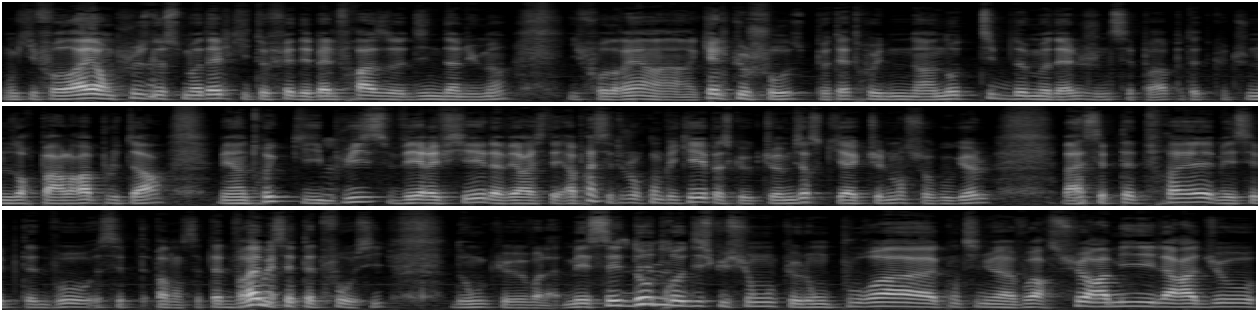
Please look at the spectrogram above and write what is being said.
Donc il faudrait, en plus de ce modèle qui te fait des belles phrases dignes d'un humain, il faudrait un, quelque chose, peut-être un autre type de modèle, je ne sais pas peut-être que tu nous en reparleras plus tard, mais un truc qui mm. puisse vérifier la véracité. Après, c'est toujours compliqué parce que tu vas me dire ce qui est actuellement sur Google, bah c'est peut-être vrai, mais c'est peut-être faux, c'est pardon, c'est peut-être vrai, mais c'est peut-être faux aussi. Donc euh, voilà. Mais c'est d'autres discussions que l'on pourra continuer à avoir sur Ami la radio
